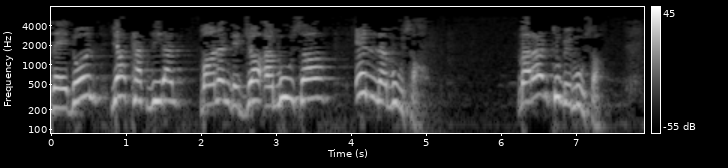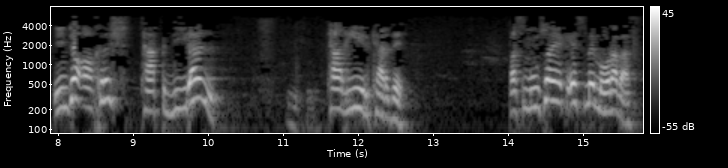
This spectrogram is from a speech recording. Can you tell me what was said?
زیدون یا تقدیرا مانند جا موسا ان موسا. مررتو به موسا. اینجا آخرش تقدیرا تغییر کرده. پس موسا یک اسم مورب است.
